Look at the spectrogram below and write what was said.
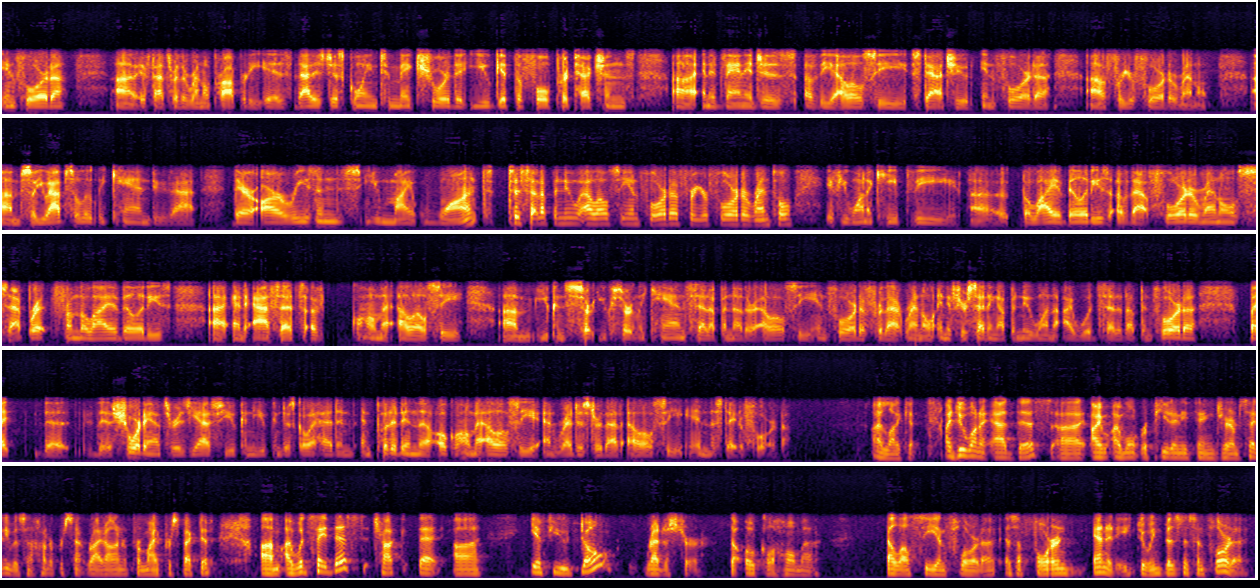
in Florida. Uh, if that's where the rental property is, that is just going to make sure that you get the full protections uh, and advantages of the LLC statute in Florida uh, for your Florida rental. Um, so you absolutely can do that. There are reasons you might want to set up a new LLC in Florida for your Florida rental if you want to keep the uh, the liabilities of that Florida rental separate from the liabilities uh, and assets of Oklahoma LLC. Um, you can you certainly can set up another LLC in Florida for that rental, and if you're setting up a new one, I would set it up in Florida. But the the short answer is yes. You can you can just go ahead and, and put it in the Oklahoma LLC and register that LLC in the state of Florida. I like it. I do want to add this. Uh, I, I, won't repeat anything Jerem said. He was 100% right on from my perspective. Um, I would say this, Chuck, that uh, if you don't register the Oklahoma LLC in Florida as a foreign entity doing business in Florida,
